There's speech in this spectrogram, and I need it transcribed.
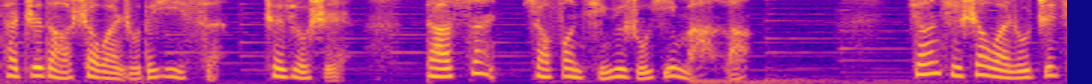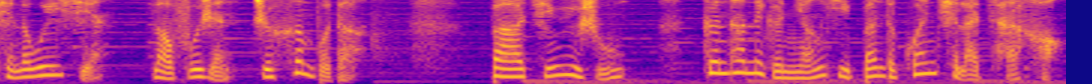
他知道邵婉如的意思，这就是。打算要放秦玉茹一马了。讲起邵婉如之前的危险，老夫人只恨不得把秦玉茹跟她那个娘一般的关起来才好。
